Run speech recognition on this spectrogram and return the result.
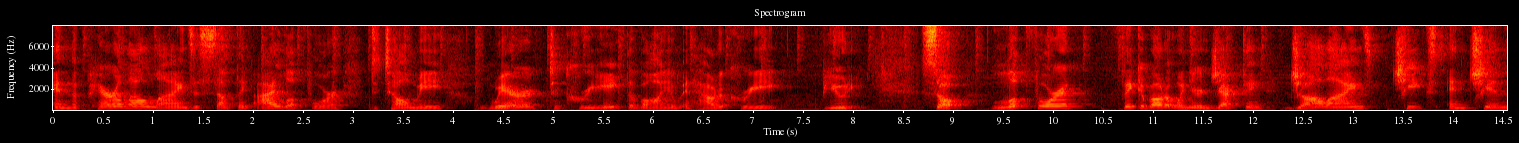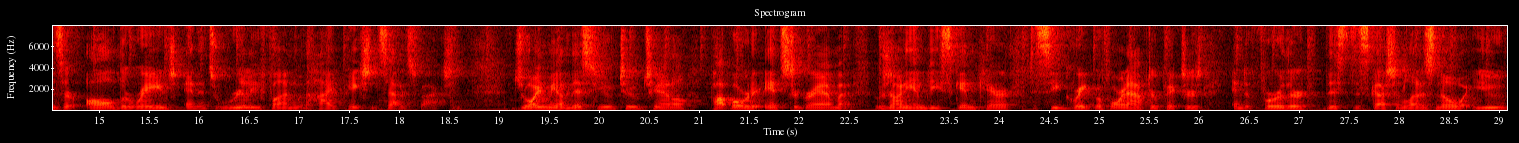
and the parallel lines is something I look for to tell me where to create the volume and how to create beauty. So look for it, think about it when you're injecting. Jawlines, cheeks, and chins are all the rage and it's really fun with a high patient satisfaction. Join me on this YouTube channel. Pop over to Instagram at Rajani MD Skincare to see great before and after pictures and to further this discussion. Let us know what you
